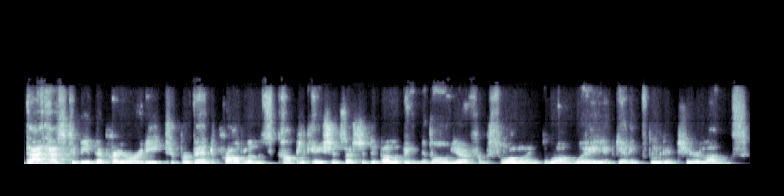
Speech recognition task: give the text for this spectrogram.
that has to be the priority to prevent problems, complications such as developing pneumonia from swallowing the wrong way and getting food into your lungs.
